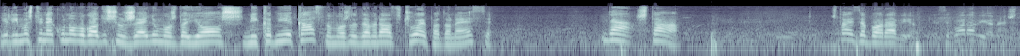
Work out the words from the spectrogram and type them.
Jel imaš ti neku novogodišnju želju, možda još? Nikad nije kasno, možda da Mraz čuje pa donese. Da, Šta? Šta je zaboravio? Je zaboravio nešto?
